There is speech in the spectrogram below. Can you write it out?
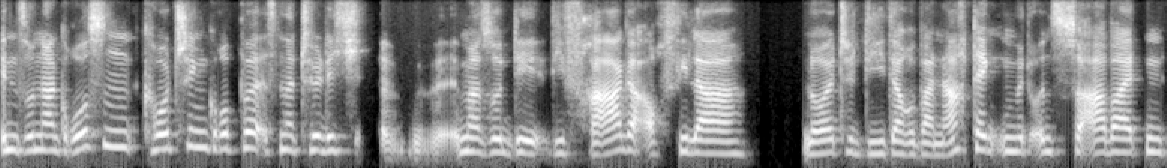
in so einer großen Coaching-Gruppe ist natürlich äh, immer so die, die Frage auch vieler Leute, die darüber nachdenken, mit uns zu arbeiten,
